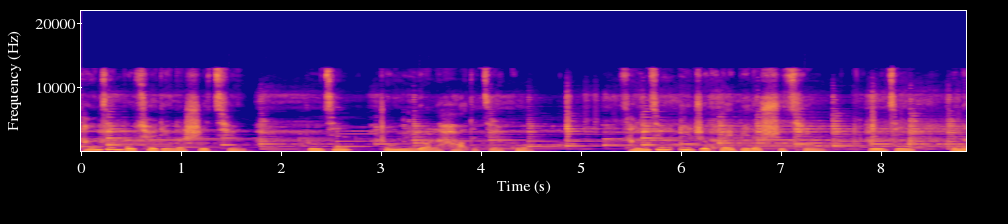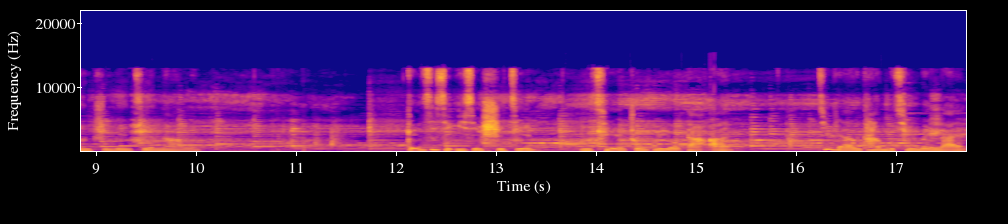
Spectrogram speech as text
曾经不确定的事情，如今终于有了好的结果。曾经一直回避的事情，如今也能直面接纳了。给自己一些时间，一切终会有答案。既然看不清未来，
